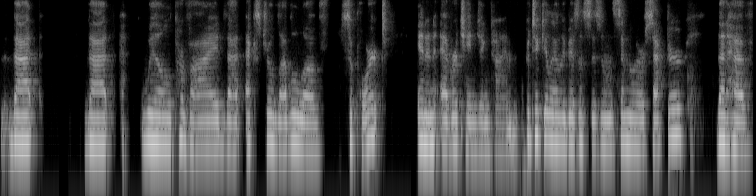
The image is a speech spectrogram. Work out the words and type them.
that that will provide that extra level of support in an ever changing time particularly businesses in the similar sector that have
